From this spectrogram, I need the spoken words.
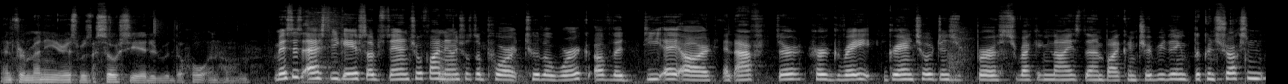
and for many years was associated with the Holton Home. Mrs. Estey gave substantial financial support to the work of the DAR, and after her great grandchildren's births, recognized them by contributing the construction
